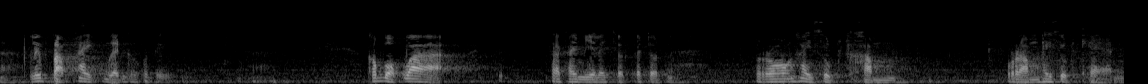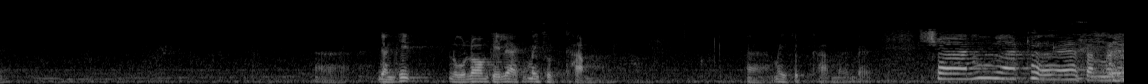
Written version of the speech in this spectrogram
อ่าหรือปรับให้เหมือนกับคนอื่นอ่าเขาบอกว่าถ้าใครมีอะไรจดก็จดนะร้องให้สุดคำรำให้สุดแขนอ่า อย่างที่หนูร้องทีแรกไม่สุดคำอ่าไม่สุดคำเหมือนแบบฉันรักเธอเสมอ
